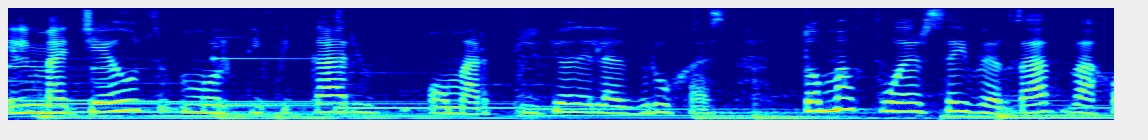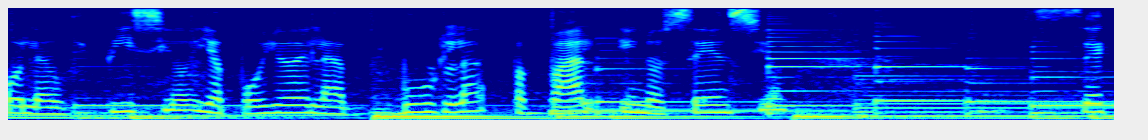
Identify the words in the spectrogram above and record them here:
El Majeus Mortificarium o martillo de las brujas toma fuerza y verdad bajo el auspicio y apoyo de la burla papal Inocencio VI.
